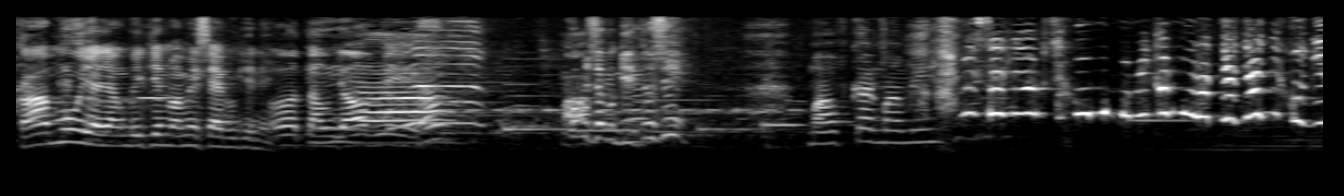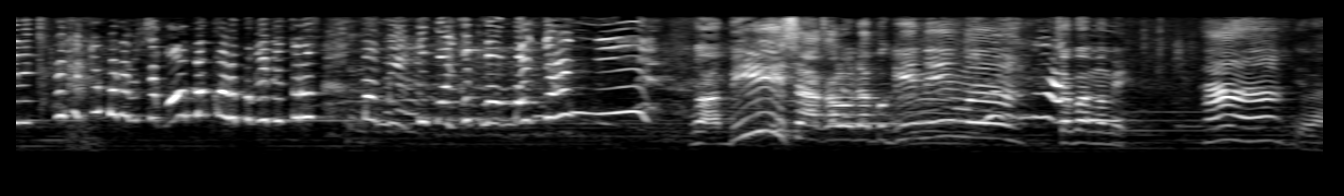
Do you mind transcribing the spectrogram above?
Kamu ya yang bikin Mami saya begini. Oh, tanggung jawab nih. Kok bisa begitu sih? Maafkan, Mami. Nggak bisa kalau udah begini mah. Coba Mami. Hah? Coba.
